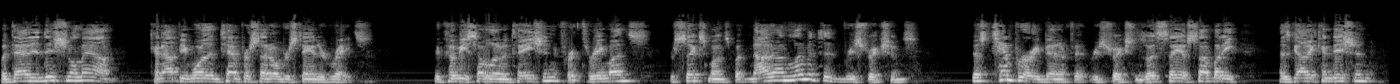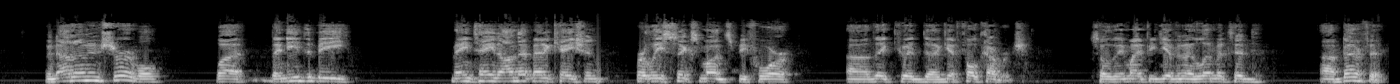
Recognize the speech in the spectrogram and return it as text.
But that additional amount cannot be more than 10% over standard rates. There could be some limitation for three months, for six months, but not unlimited restrictions, just temporary benefit restrictions. Let's say if somebody has got a condition, they're not uninsurable, but they need to be maintained on that medication for at least six months before uh, they could uh, get full coverage. So they might be given a limited uh, benefit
